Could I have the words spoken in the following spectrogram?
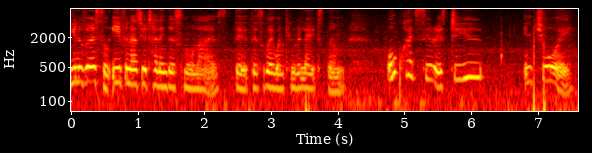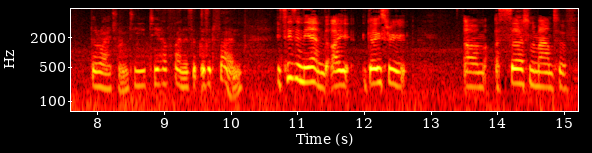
universal even as you're telling their small lives there, there's a way one can relate to them. All quite serious. Do you enjoy the writing? Do you do you have fun? Is it is it fun? It is in the end. I go through um, a certain amount of,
